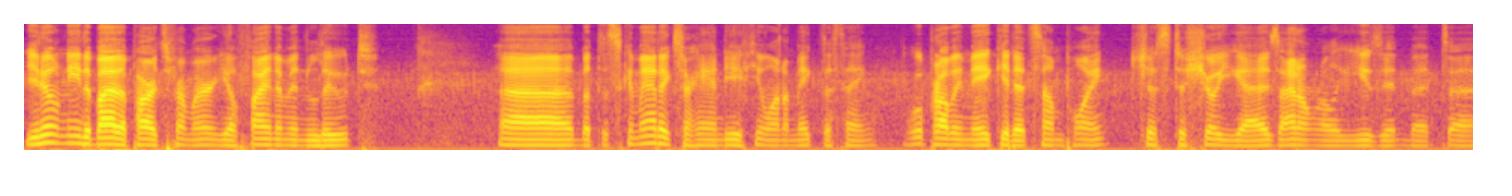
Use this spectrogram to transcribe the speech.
You don't need to buy the parts from her. You'll find them in loot. Uh, but the schematics are handy if you want to make the thing. We'll probably make it at some point just to show you guys. I don't really use it, but uh,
